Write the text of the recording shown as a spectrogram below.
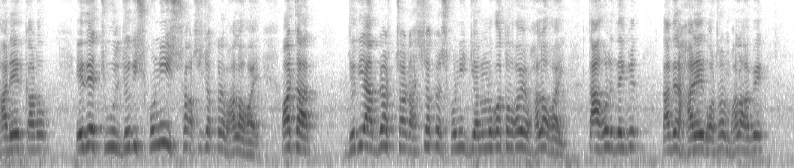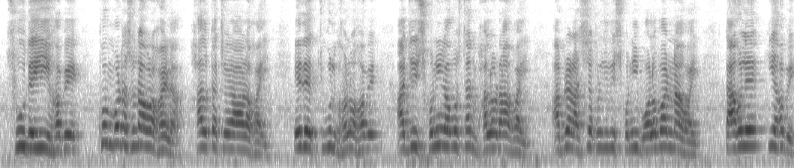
হাড়ের কারক এদের চুল যদি শনি রাশিচক্রে ভালো হয়, অর্থাৎ যদি আপনার রাশিচক্রে শনির জন্মগতভাবে ভালো হয়, তাহলে দেখবেন তাদের হাড়ের গঠন ভালো হবে, সুদেহী হবে, খুব মোটা সোটা হয় না, হালকা চোরা হয়, এদের চুল ঘন হবে। আর যদি শনির অবস্থান ভালো না হয়, আপনার রাশিচক্রে যদি শনি বলবান না হয়, তাহলে কি হবে?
